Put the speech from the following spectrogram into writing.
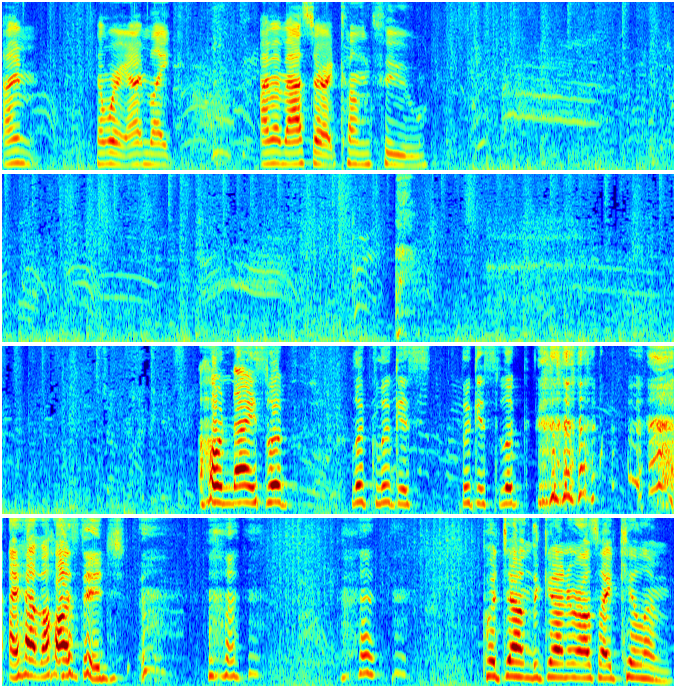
I'm. Don't worry, I'm like. I'm a master at kung fu. Oh, nice! Look! Look, Lucas! Lucas, look! I have a hostage! Put down the gun or else I kill him!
